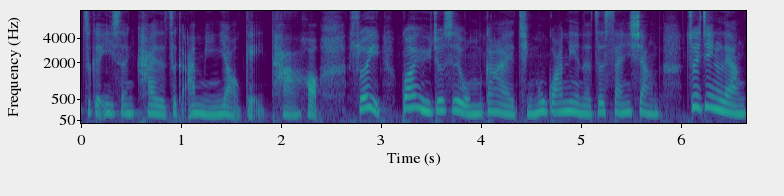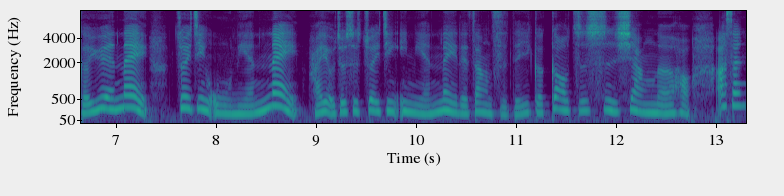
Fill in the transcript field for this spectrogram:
这个医生开的这个安眠药给他哈，所以关于就是我们刚才请目观念的这三项，最近两个月内、最近五年内，还有就是最近一年内的这样子的一个告知事项呢，哈，阿三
